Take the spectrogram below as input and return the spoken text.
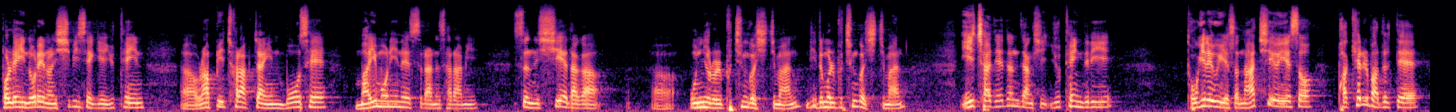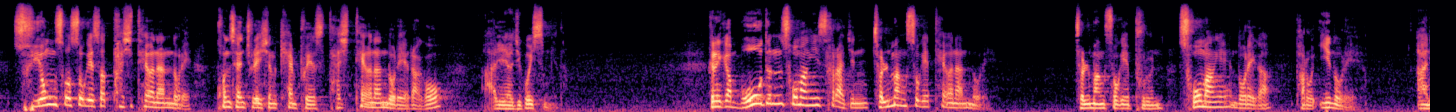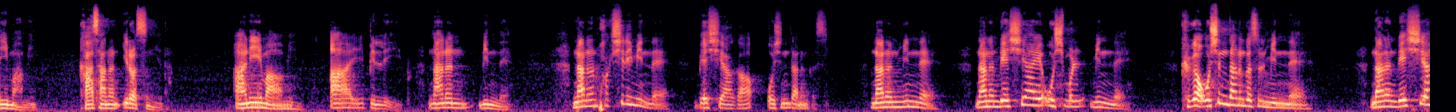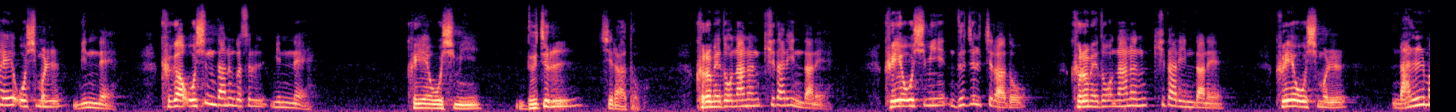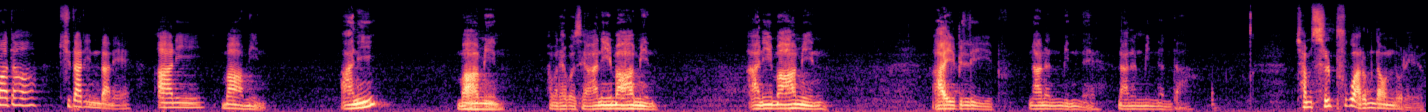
본래 이 노래는 12세기의 유태인 어, 랍비 철학자인 모세 마이모니데스라는 사람이 쓴 시에다가 어, 운율을 붙인 것이지만 리듬을 붙인 것이지만 2차 대전 당시 유태인들이 독일에 의해서 나치에 의해서 박해를 받을 때 수용소 속에서 다시 태어난 노래, concentration camp에서 다시 태어난 노래라고 알려지고 있습니다. 그러니까 모든 소망이 사라진 절망 속에 태어난 노래, 절망 속에 부른 소망의 노래가 바로 이 노래예요. 아니 마민. 가사는 이렇습니다. 아니 마민. I believe. 나는 믿네. 나는 확실히 믿네. 메시아가 오신다는 것을. 나는 믿네. 나는 메시아의 오심을 믿네. 그가 오신다는 것을 믿네. 나는 메시아의 오심을 믿네. 그가 오신다는 것을 믿네. 그의 오심이 늦을지라도 그럼에도 나는 기다린다네. 그의 오심이 늦을지라도 그럼에도 나는 기다린다네. 그의 오심을 날마다 기다린다네. 아니 마민. 아니 마민. 한번 해보세요. 아니 마민. 아니 마민. I believe. 나는 믿네. 나는 믿는다. 참 슬프고 아름다운 노래예요.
